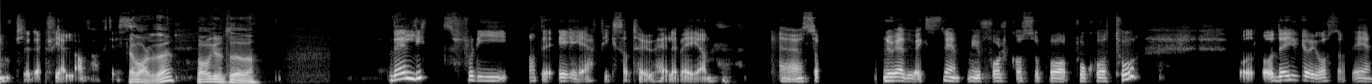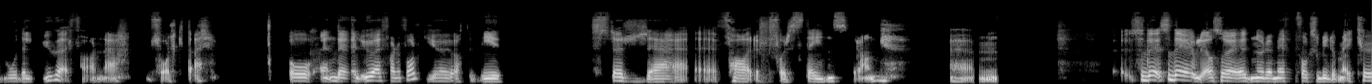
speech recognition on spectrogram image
enklere fjellene, faktisk. Ja, Var det det? Hva var grunnen til det, da? Det er litt fordi at det er fiksa tau hele veien. Uh, så nå er det jo ekstremt mye folk også på, på K2, og, det gjør jo også at det er en god del uerfarne folk der. Og en del uerfarne folk gjør jo at det blir større eh, fare for steinsprang. Um, så, det, så det, jo altså, Når det er mer folk, så blir det mer kø,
